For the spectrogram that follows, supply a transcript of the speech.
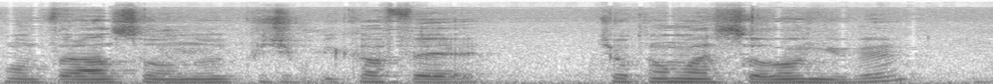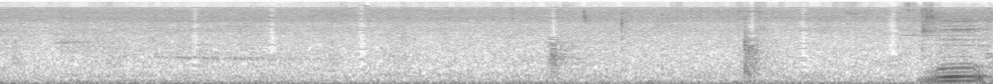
konferans salonu, küçük bir kafe, çok amaçlı salon gibi. Bu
